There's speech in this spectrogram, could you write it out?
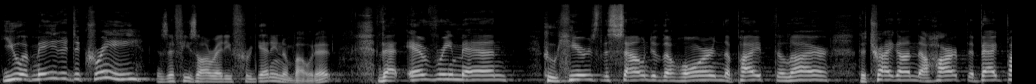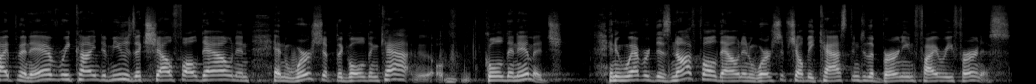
you have made a decree, as if he's already forgetting about it, that every man who hears the sound of the horn, the pipe, the lyre, the trigon, the harp, the bagpipe, and every kind of music shall fall down and, and worship the golden, cat, golden image. And whoever does not fall down and worship shall be cast into the burning fiery furnace.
